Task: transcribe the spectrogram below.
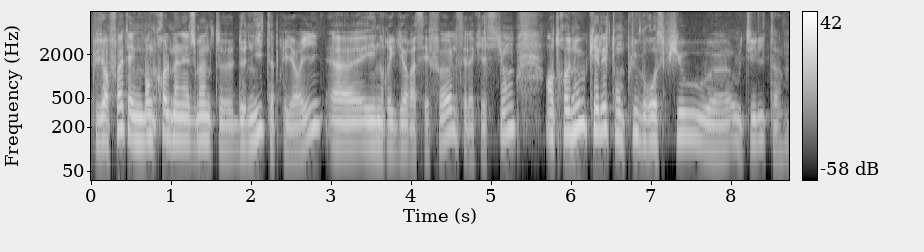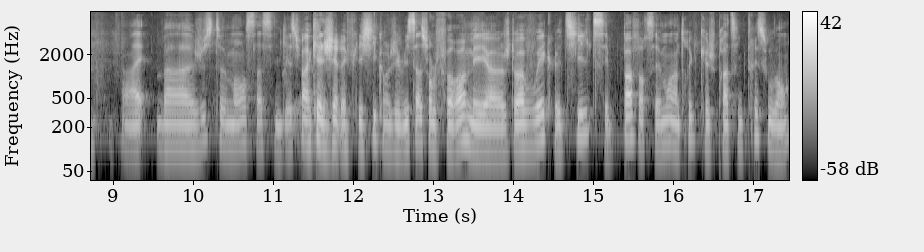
plusieurs fois, tu as une bankroll management de NIT a priori, euh, et une rigueur assez folle, c'est la question. Entre nous, quel est ton plus gros spew euh, ou tilt? Ouais, bah justement, ça c'est une question à laquelle j'ai réfléchi quand j'ai vu ça sur le forum et euh, je dois avouer que le tilt, c'est pas forcément un truc que je pratique très souvent.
